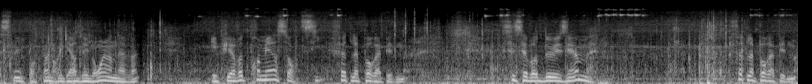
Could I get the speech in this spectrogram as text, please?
c'est important de regarder loin en avant. Et puis, à votre première sortie, faites-la pas rapidement. Si c'est votre deuxième, faites-la pas rapidement.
